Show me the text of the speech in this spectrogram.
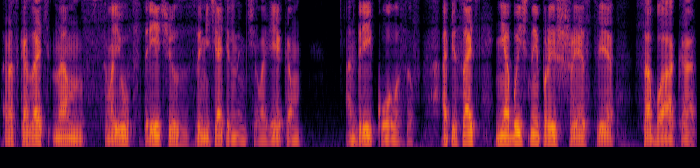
рассказать нам свою встречу с замечательным человеком, Андрей Колосов, описать необычные происшествия, собака,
